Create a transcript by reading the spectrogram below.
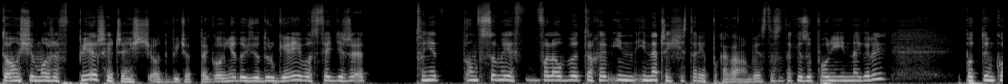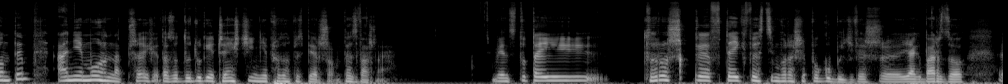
to on się może w pierwszej części odbić od tego i nie dojść do drugiej, bo stwierdzi, że to nie, on w sumie wolałby trochę in, inaczej historię pokazaną, więc to są takie zupełnie inne gry pod tym kątem, a nie można przejść od razu do drugiej części, nie przechodząc przez pierwszą. To jest ważne. Więc tutaj troszkę w tej kwestii można się pogubić, wiesz, jak bardzo e,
